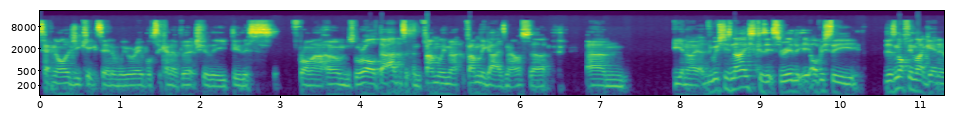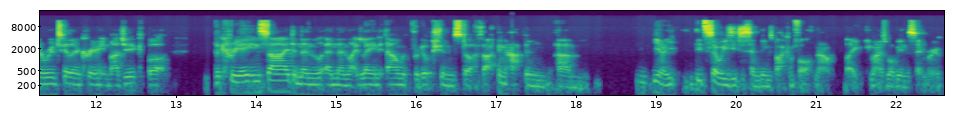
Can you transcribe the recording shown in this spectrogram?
technology kicked in, and we were able to kind of virtually do this from our homes. We're all dads and family family guys now, so um, you know, which is nice because it's really it obviously there's nothing like getting in a room together and creating magic, but the creating side and then and then like laying it down with production stuff that can happen. Um, you know, it's so easy to send things back and forth now. Like you might as well be in the same room.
